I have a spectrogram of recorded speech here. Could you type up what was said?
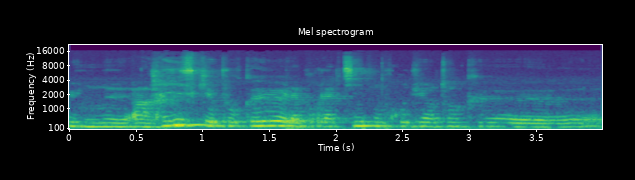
euh, un risque pour que la prolactine qu'on produit en tant que, euh,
